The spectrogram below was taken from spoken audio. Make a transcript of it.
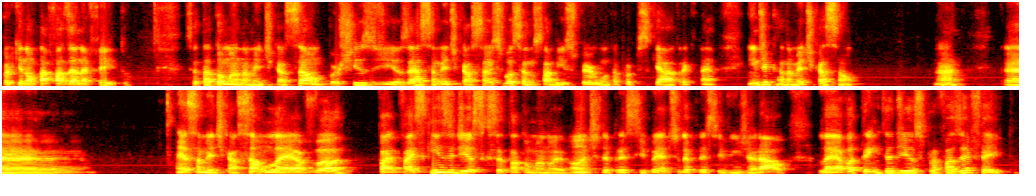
porque não está fazendo efeito. Você está tomando a medicação por X dias. Essa medicação, e se você não sabe isso, pergunta para o psiquiatra que está indicando a medicação. Né? É, essa medicação leva. Faz 15 dias que você está tomando antidepressivo. E antidepressivo, em geral, leva 30 dias para fazer efeito.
